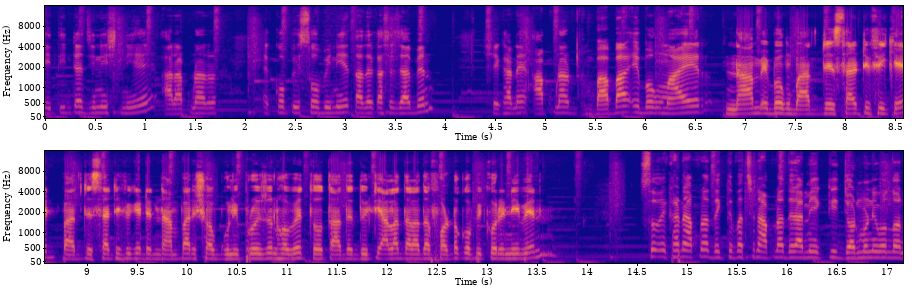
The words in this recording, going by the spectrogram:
এই তিনটা জিনিস নিয়ে আর আপনার কপি ছবি নিয়ে তাদের কাছে যাবেন। সেখানে আপনার বাবা এবং মায়ের নাম এবং বার্থডে সার্টিফিকেট বার্থডে সার্টিফিকেটের নাম্বার সবগুলি প্রয়োজন হবে তো তাদের দুইটি আলাদা আলাদা ফটোকপি করে নেবেন। সো এখানে আপনারা দেখতে পাচ্ছেন আপনাদের আমি একটি জন্ম নিবন্ধন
